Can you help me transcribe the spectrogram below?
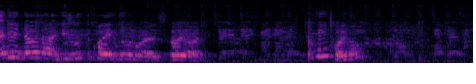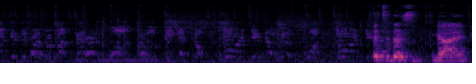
I didn't know that. He's with the Quiett Little Mars. Oh my god. Okay, Toigo. It's this guy.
